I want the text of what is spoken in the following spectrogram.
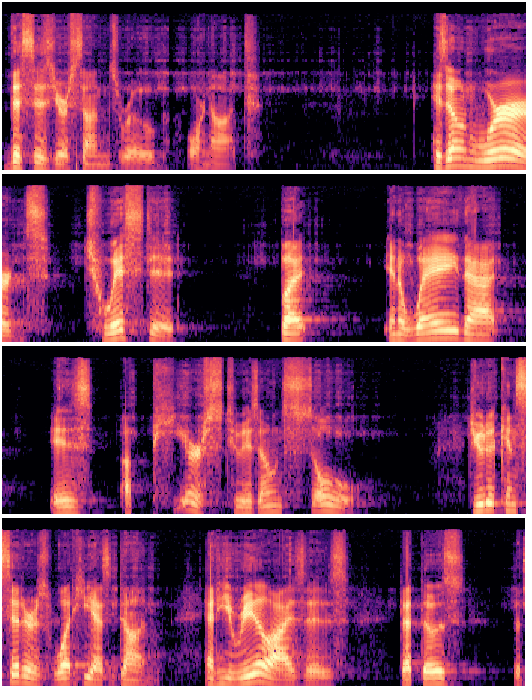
this is your son's robe or not his own words twisted, but in a way that is a pierce to his own soul. Judah considers what he has done, and he realizes that those, that,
